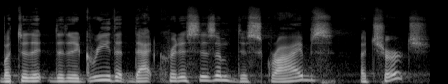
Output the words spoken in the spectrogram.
But to the, the degree that that criticism describes a church,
